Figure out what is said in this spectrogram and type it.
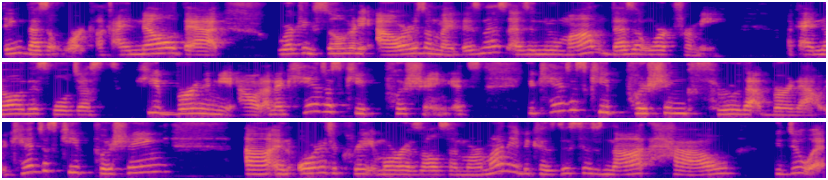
thing doesn't work. Like, I know that working so many hours on my business as a new mom doesn't work for me like i know this will just keep burning me out and i can't just keep pushing. It's you can't just keep pushing through that burnout. You can't just keep pushing uh, in order to create more results and more money because this is not how you do it.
